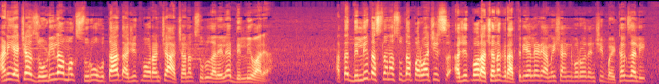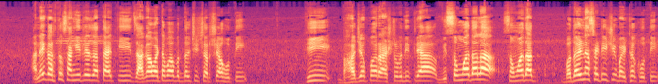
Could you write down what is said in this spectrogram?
आणि याच्या जोडीला मग सुरू होतात अजित पवारांच्या अचानक सुरू झालेल्या दिल्ली वाऱ्या. आता दिल्लीत असताना सुद्धा परवाचीच अजित पवार अचानक रात्री आले आणि अमित शहाबरोबर त्यांची बैठक झाली. अनेक अर्थ सांगितले जात आहेत की ही जागा वाटपाबद्दलची चर्चा होती. ही भाजप राष्ट्रवादीतल्या विसंवादाला संवादात बदलण्यासाठीची बैठक होती.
